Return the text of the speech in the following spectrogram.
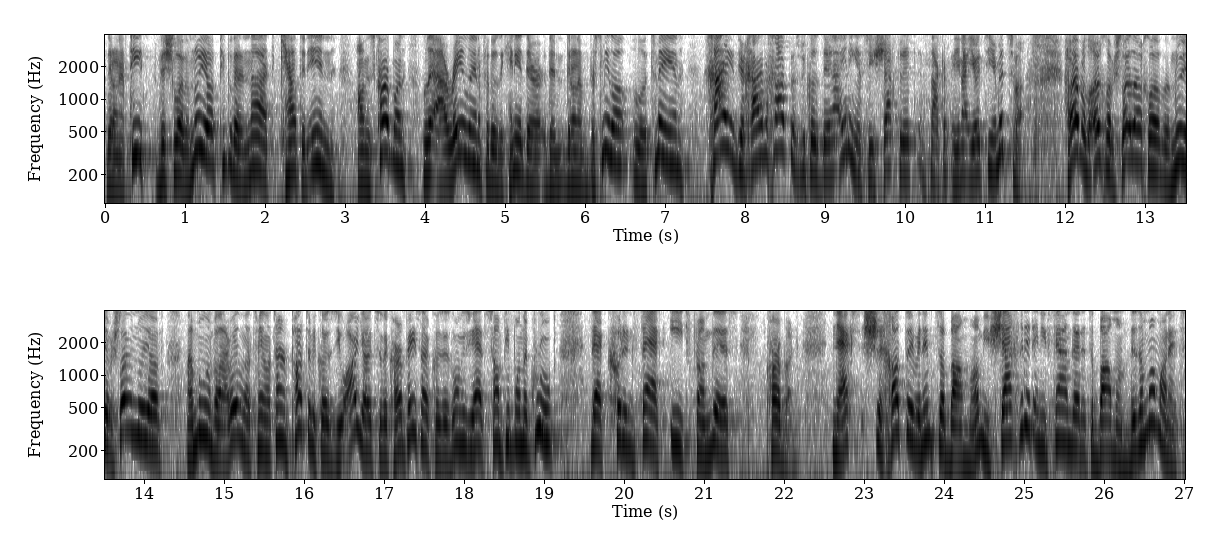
they don't have teeth. Vishla nuya, people that are not counted in on this korban. Le'arelin, for those that can't eat, they don't have brismila. Le'tmein, chayiv, you're chayiv chatas because they're not eating it, so you shechted it. It's not you're not yotzi your mitzvah. However, la'ochlav shloy la'ochlav nuya v'shloy nuya la'mulim v'la'arelin le'tmein le'turn pater because you are yotzi the korban pesach because as long as you had some people in the group that could in fact eat from this korban. Next, balmum, you shechted it and you found that it's a balmum. There's a mum on it.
